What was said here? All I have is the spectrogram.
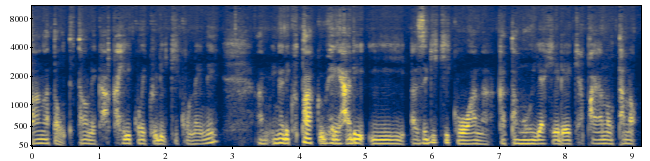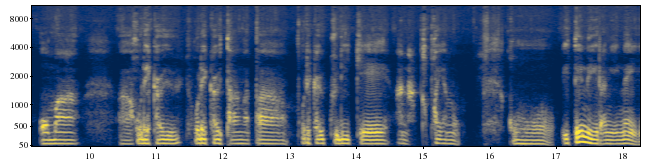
tāngata o te taone ka hakahiiko e Kurī ki konei nei. Um, engari ko tāku he hari i a Ziggy ki ko ana ka tango i a Here kia pai anō tana oma, a horekau, horekau tāngata, horekau kurī kē, ana, ka pai anō. Ko i tēnei rangi nei,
